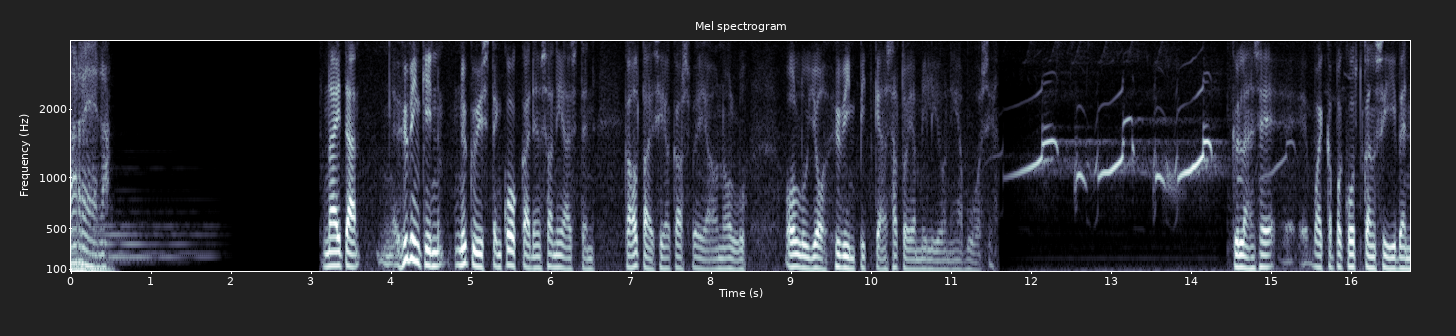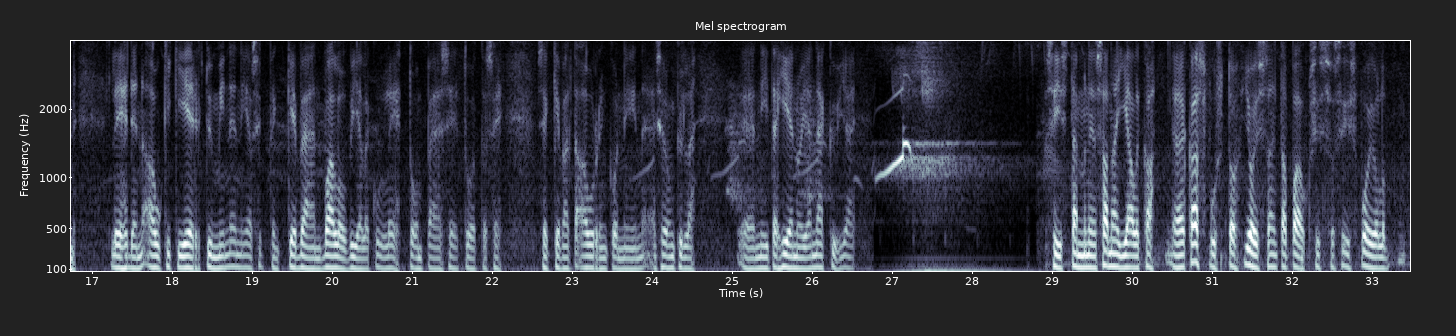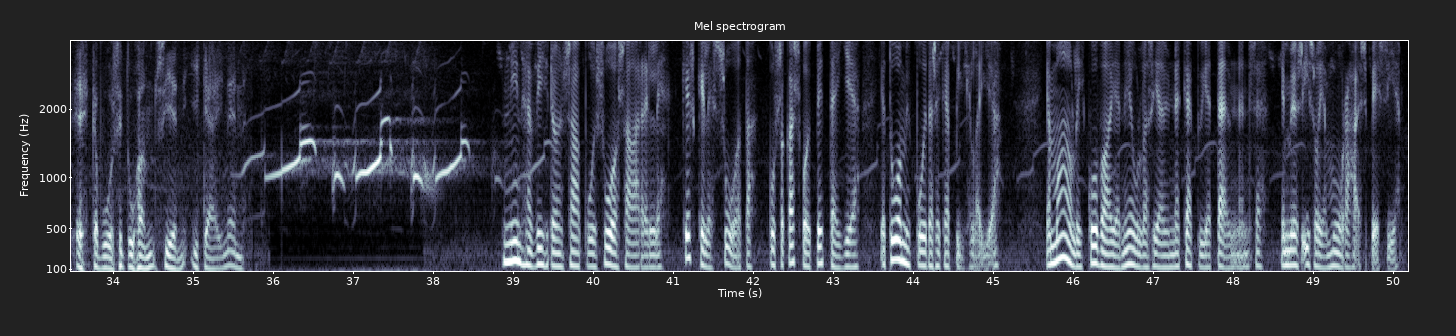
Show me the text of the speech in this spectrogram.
Areena. Näitä hyvinkin nykyisten kookkaiden saniaisten kaltaisia kasveja on ollut, ollut jo hyvin pitkään satoja miljoonia vuosia. Kyllähän se vaikkapa kotkan siiven lehden auki kiertyminen ja sitten kevään valo vielä, kun lehtoon pääsee tuota se, se kevät aurinko, niin se on kyllä eh, niitä hienoja näkyjä. Siis tämmöinen sananjalka kasvusto joissain tapauksissa siis voi olla ehkä vuosituhansien ikäinen. Niin hän vihdoin saapui Suosaarelle, keskelle suota, kussa kasvoi petäjiä ja tuomipuita sekä pihlajia. Ja maa oli kovaa ja neulasia ynnä käpyjä täynnänsä, ja myös isoja muurahaispesiä.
